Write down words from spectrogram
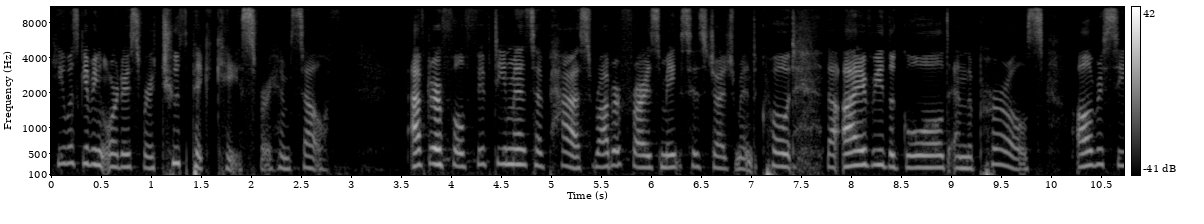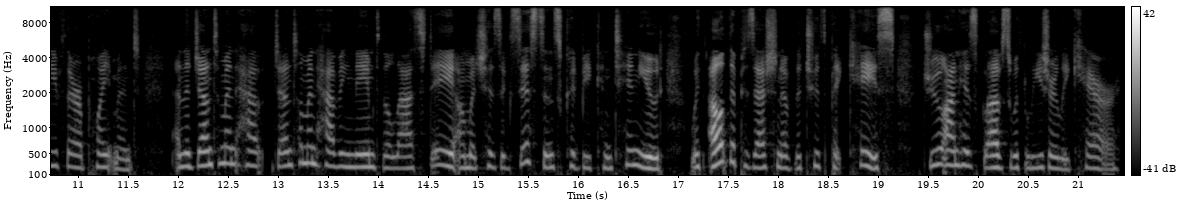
He was giving orders for a toothpick case for himself. After a full 15 minutes have passed, Robert Ferrars makes his judgment, quote, The ivory, the gold, and the pearls all receive their appointment, and the gentleman, ha- gentleman having named the last day on which his existence could be continued without the possession of the toothpick case, drew on his gloves with leisurely care.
